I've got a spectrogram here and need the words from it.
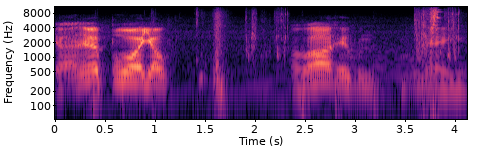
Я не поняв. Лаги в, в неї.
